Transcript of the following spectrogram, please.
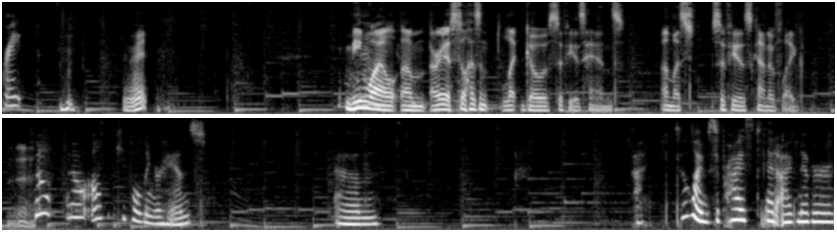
Great. All right. Meanwhile, um, Aria still hasn't let go of Sophia's hands, unless Sophia's kind of like. eh. No, no, I'll keep holding her hands. Um. I- So I'm surprised that I've never,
